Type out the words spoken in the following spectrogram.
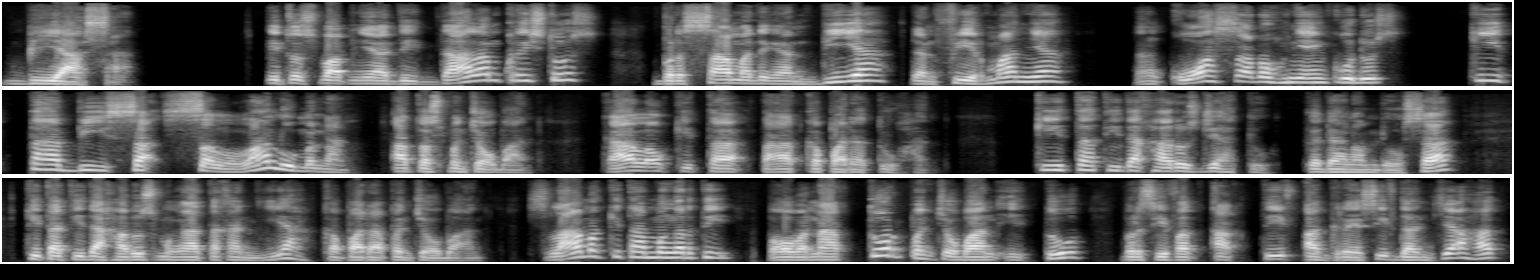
biasa. Itu sebabnya di dalam Kristus, bersama dengan dia dan firmannya, dan kuasa rohnya yang kudus, kita bisa selalu menang atas pencobaan. Kalau kita taat kepada Tuhan. Kita tidak harus jatuh ke dalam dosa, kita tidak harus mengatakan ya kepada pencobaan. Selama kita mengerti bahwa natur pencobaan itu bersifat aktif, agresif, dan jahat,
